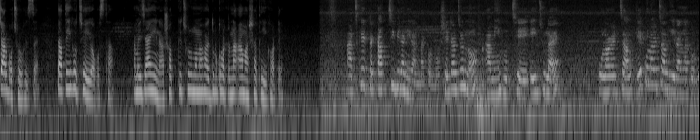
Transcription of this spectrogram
চার বছর হয়েছে। তাতেই হচ্ছে এই অবস্থা। আমি জানি না সব কিছুর মনে হয় দুর্ঘটনা আমার সাথেই ঘটে। আজকে একটা কাচ্চি বিরিয়ানি রান্না করব। সেটার জন্য আমি হচ্ছে এই চুলায় পোলাওয়ের চালকে, পোলাওয়ের চাল দিয়ে রান্না করব।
